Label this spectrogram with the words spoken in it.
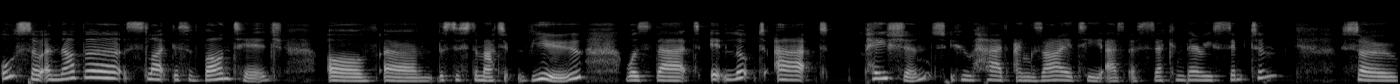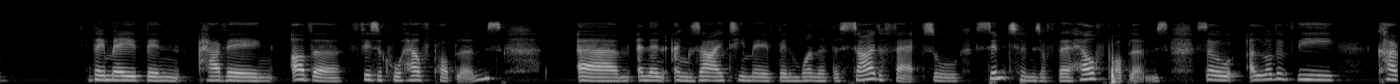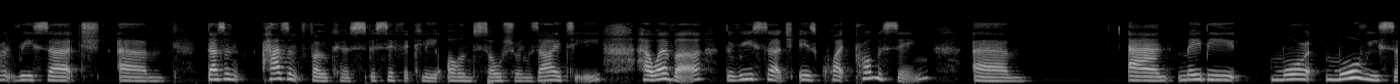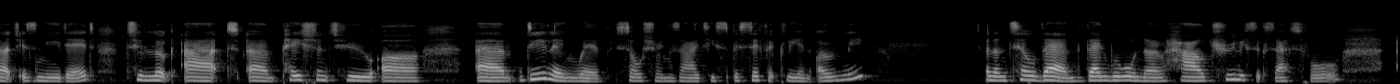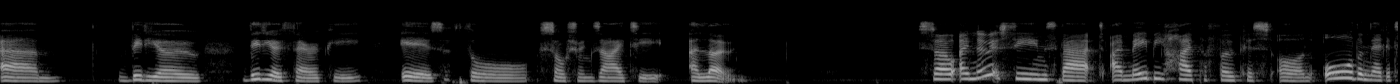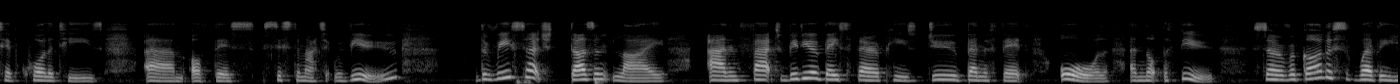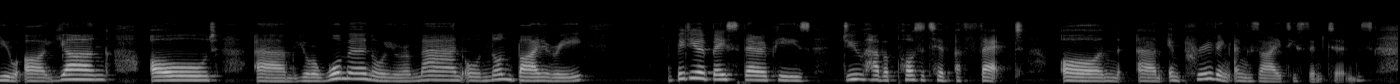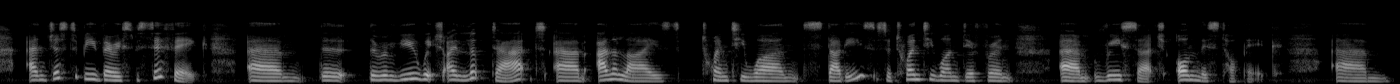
Also, another slight disadvantage of um, the systematic review was that it looked at patients who had anxiety as a secondary symptom. So they may have been having other physical health problems. Um, and then anxiety may have been one of the side effects or symptoms of their health problems. So a lot of the current research um, doesn't hasn't focused specifically on social anxiety. However, the research is quite promising um, and maybe more more research is needed to look at um, patients who are um, dealing with social anxiety specifically and only. And until then, then we will know how truly successful um, video video therapy is for social anxiety alone. So I know it seems that I may be hyper focused on all the negative qualities um, of this systematic review. The research doesn't lie, and in fact, video based therapies do benefit all and not the few. So, regardless of whether you are young, old, um, you're a woman, or you're a man, or non binary, video based therapies do have a positive effect on um, improving anxiety symptoms. And just to be very specific, um, the the review which I looked at um, analyzed 21 studies, so 21 different um, research on this topic. Um,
